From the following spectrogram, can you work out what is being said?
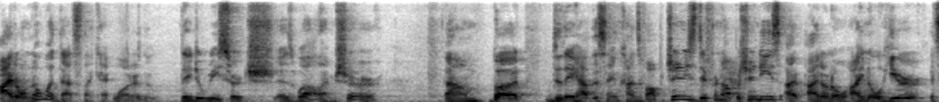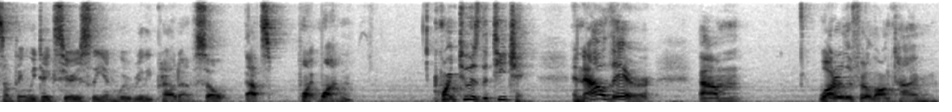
I don't know what that's like at waterloo. They do research as well i'm sure um, but do they have the same kinds of opportunities different opportunities? I, I don't know. I know here it's something we take seriously and we're really proud of. So that's point one. Point two is the teaching. And now there um, Waterloo for a long time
